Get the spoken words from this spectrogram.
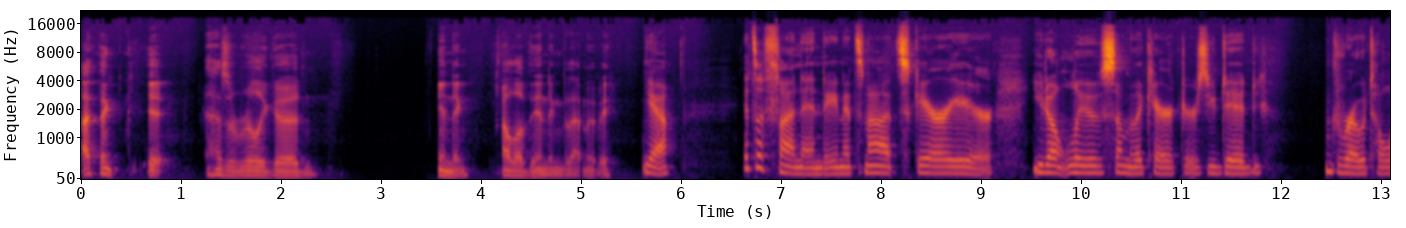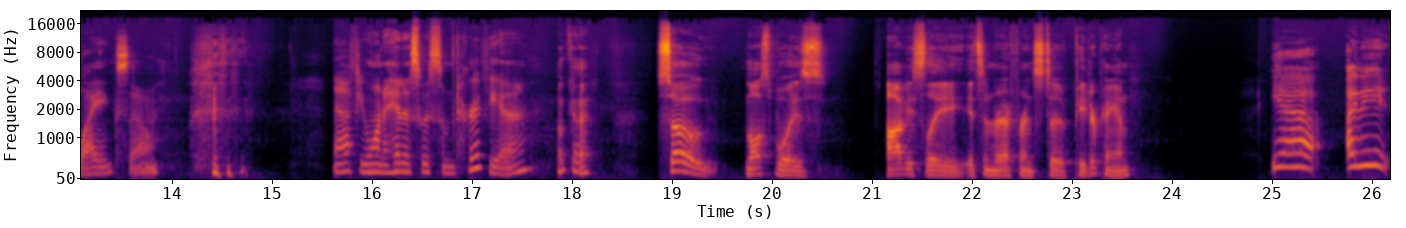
I think it has a really good ending. I love the ending to that movie. Yeah. It's a fun ending. It's not scary or you don't lose some of the characters you did grow to like. So now, if you want to hit us with some trivia, Okay. So Lost Boys, obviously, it's in reference to Peter Pan. Yeah, I mean,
